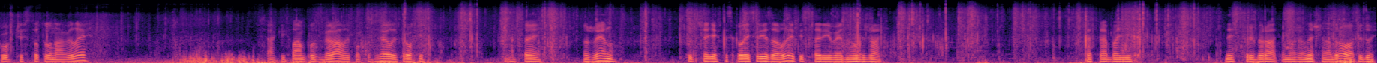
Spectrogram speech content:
Таку чистоту навели. Всякий хлам позбирали, покосили трохи цей ожину. Тут ще є хтось колись різав липі старі, видно, лежать. Ще треба їх десь прибирати, може вони ще на дрова підуть.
